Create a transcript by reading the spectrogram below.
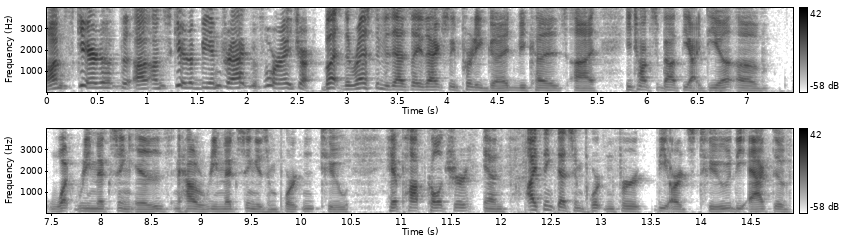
I'm scared of the, I'm scared of being dragged before HR. But the rest of his essay is actually pretty good because uh, he talks about the idea of what remixing is and how remixing is important to hip hop culture, and I think that's important for the arts too. The act of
